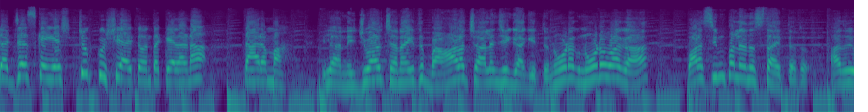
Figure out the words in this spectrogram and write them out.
ಜಡ್ಜಸ್ಗೆ ಎಷ್ಟು ಖುಷಿ ಆಯ್ತು ಅಂತ ಕೇಳೋಣ. ತಾರಮ್ಮ ಇಲ್ಲ ನಿಜವಾಗ್ ಚೆನ್ನಾಗಿತ್ತು. ಬಹಳ ಚಾಲೆಂಜಿಂಗ್ ಆಗಿತ್ತು. ನೋಡ ನೋಡುವಾಗ ಬಹಳ ಸಿಂಪಲ್ ಅನಿಸ್ತಾ ಇತ್ತು ಅದು ಅದು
